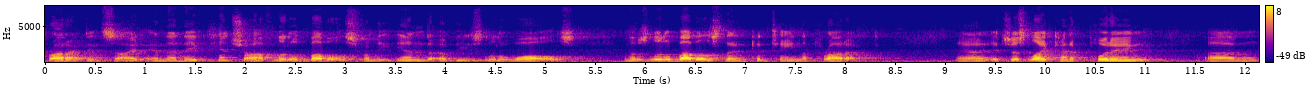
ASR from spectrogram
product inside, and then they pinch off little bubbles from the end of these little walls. And those little bubbles then contain the product. And it's just like kind of putting, um,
